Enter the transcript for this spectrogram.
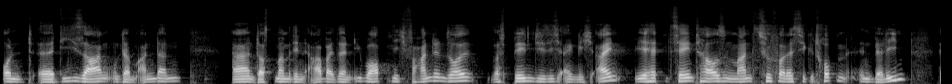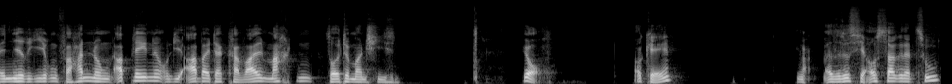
Und äh, die sagen unter anderem, äh, dass man mit den Arbeitern überhaupt nicht verhandeln soll. Was bilden die sich eigentlich ein? Wir hätten 10.000 Mann zuverlässige Truppen in Berlin. Wenn die Regierung Verhandlungen ablehne und die Arbeiter Krawall machten, sollte man schießen. Ja. Okay. Ja, also das ist die Aussage dazu.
